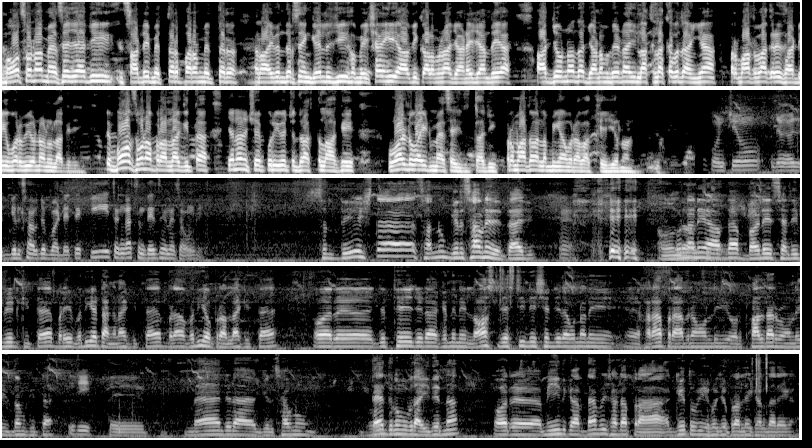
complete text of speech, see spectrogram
ਬਹੁਤ ਸੋਹਣਾ ਮੈਸੇਜ ਹੈ ਜੀ। ਸਾਡੇ ਮਿੱਤਰ ਪਰਮ ਮਿੱਤਰ ਰਾਜਵਿੰਦਰ ਸਿੰਘ ਗਿੱਲ ਜੀ ਹਮੇਸ਼ਾ ਹੀ ਆਪਦੀ ਕਲਮ ਨਾਲ ਜਾਣੇ ਜਾਂਦੇ ਆ। ਅੱਜ ਉਹਨਾਂ ਦਾ ਜਨਮ ਦਿਨ ਹੈ ਜੀ ਲੱਖ ਲੱਖ ਵਧਾਈਆਂ। ਪ੍ਰਮਾਤਮਾ ਕਰੇ ਸਾਡੀ ਉਮਰ ਵੀ ਉਹਨਾਂ ਨੂੰ ਲੱਗ ਜੀ। ਤੇ ਬਹੁਤ ਸੋਹਣਾ ਉਪਰਾਲਾ ਕੀਤਾ ਜਿਨ੍ਹਾਂ ਨੇ ਸ਼ੇਪੂਰੀ ਵਿੱਚ ਦਰਖਤ ਲਾ ਕੇ ਵਰਲਡ ਵਾਈਡ ਮੈਸੇਜ ਦਿੱਤਾ ਜੀ। ਪ੍ਰਮਾਤਮਾ ਲੰਮੀਆਂ ਉਮਰਾਂ ਬਖਸ਼ੇ ਜੀ ਉਹਨਾਂ ਨੂੰ। ਪਹੁੰਚੇ ਹੋ ਜ- ਗਿੱਲ ਸਾਹਿਬ ਦੇ ਬਰਥਡੇ ਤੇ। ਕੀ ਚੰਗਾ ਸੰਦੇਸ਼ ਦੇਣਾ ਚਾਹੋਗੇ? ਸੰਦੇਸ਼ ਤਾਂ ਸਾਨੂੰ ਗਿੱਲ ਸਾਹਿਬ ਨੇ ਦਿੱਤਾ ਹੈ ਜੀ। ਉਹਨਾਂ ਨੇ ਆਪ ਦਾ ਬਰਥਡੇ ਸੈਲੀਬ੍ਰੇਟ ਕੀਤਾ ਹੈ ਬੜੇ ਵਧੀਆ ਢੰਗ ਨਾਲ ਕੀਤਾ ਹੈ ਬੜਾ ਵਧੀਆ ਉਪਰਾਲਾ ਕੀਤਾ ਹੈ। ਔਰ ਜਿੱਥੇ ਜਿਹੜਾ ਕਹਿੰਦੇ ਨੇ ਲਾਸਟ ਡੈਸਟੀਨੇਸ਼ਨ ਜਿਹੜਾ ਉਹਨਾਂ ਨੇ ਹਰਾ ਭਰਾ ਬਣਾਉਣ ਲਈ ਔਰ ਫਲਦਾਰ ਬਣਾਉਣ ਲਈ ਉਦਮ ਕੀਤਾ ਜੀ। ਤੇ ਮੈਂ ਜਿਹੜਾ ਗਿੱਲ ਸਾਹਿਬ ਨੂੰ ਤਹਿ ਦਿਲੋਂ ਵਧਾਈ ਦਿੰਦਾ ਔਰ ਉਮੀਦ ਕਰਦਾ ਵੀ ਸਾਡਾ ਭਰਾ ਅੱਗੇ ਤੋਂ ਵੀ ਇਹੋ ਜਿਹੇ ਉਪਰਾਲੇ ਕਰਦਾ ਰਹੇਗਾ।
